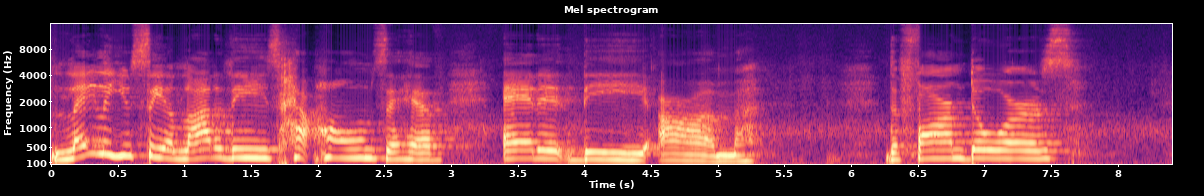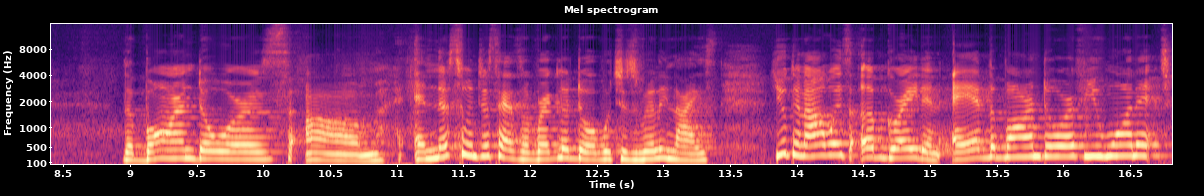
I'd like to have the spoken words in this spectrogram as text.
Lately, you see a lot of these homes that have added the um, the farm doors, the barn doors, um, and this one just has a regular door, which is really nice. You can always upgrade and add the barn door if you want it,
